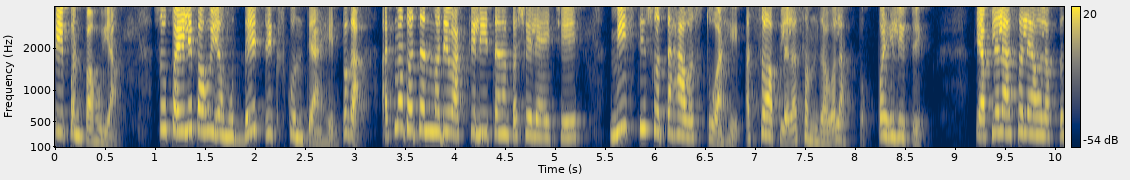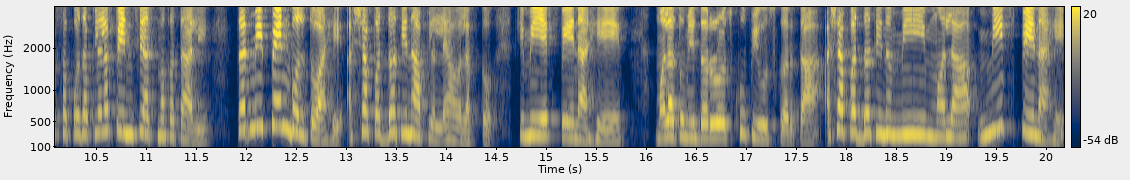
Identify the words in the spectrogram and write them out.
ते पण पाहूया. सो पहिले पाहूया मुद्दे ट्रिक्स कोणते आहेत? बघा आत्मकथनमध्ये वाक्य लिहिताना कसे लिहायचे? मीच ती स्वतः वस्तू आहे असं आपल्याला समजावं लागतं. पहिली ट्रिक की आपल्याला असं लिहावं लागतं सपोज आपल्याला पेनची आत्मकथा आली तर मी पेन बोलतो आहे. अशा पद्धतीनं आपल्याला लिहावं लागतं की मी एक पेन आहे मला तुम्ही दररोज खूप यूज करता. अशा पद्धतीनं मी मला मीच पेन आहे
